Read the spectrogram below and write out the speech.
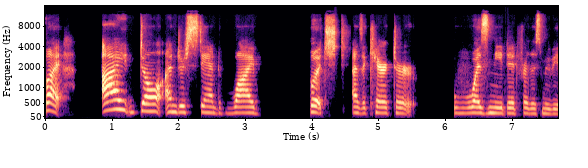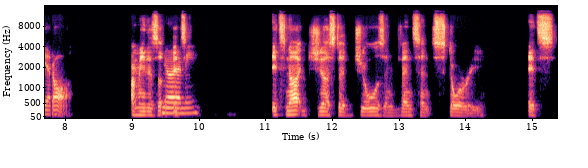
But I don't understand why Butch as a character was needed for this movie at all. I mean, it's, You know what I mean? it's not just a Jules and Vincent story. It's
